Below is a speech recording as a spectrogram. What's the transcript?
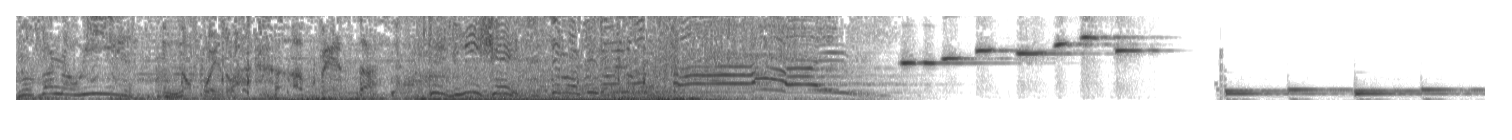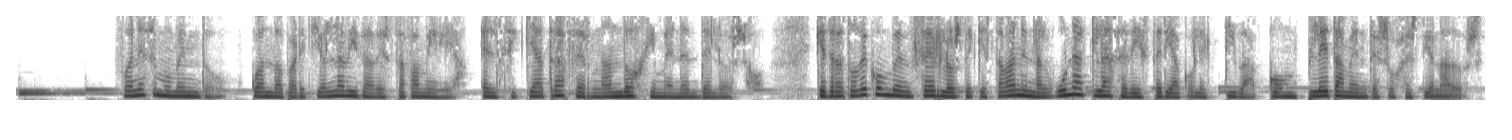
¡Nos van a oír! No puedo. ¡Apestas! ¡Te dije! ¡Se me olvidó el Old Spice! Fue en ese momento cuando apareció en la vida de esta familia el psiquiatra Fernando Jiménez del Oso, que trató de convencerlos de que estaban en alguna clase de histeria colectiva, completamente sugestionados.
